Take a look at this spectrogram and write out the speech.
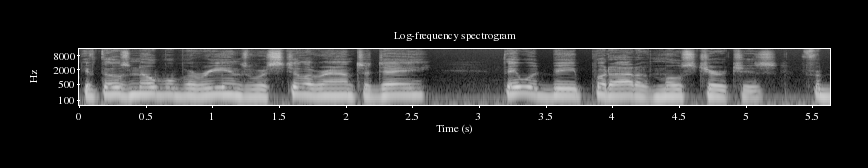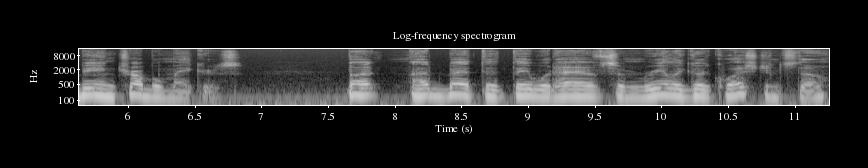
If those noble Bereans were still around today, they would be put out of most churches for being troublemakers. But I'd bet that they would have some really good questions, though.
